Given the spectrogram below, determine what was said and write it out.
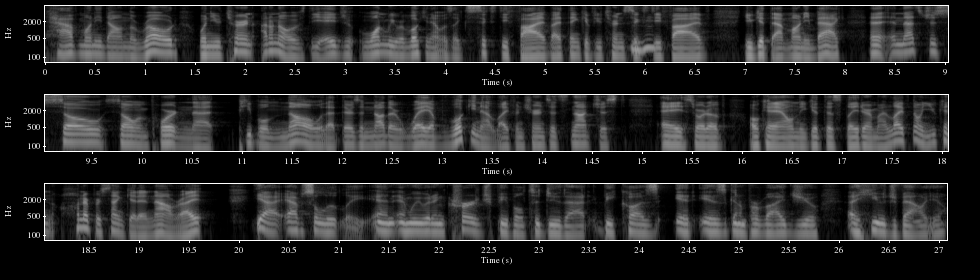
have money down the road when you turn, I don't know, it was the age one we were looking at was like 65. I think if you turn mm-hmm. 65, you get that money back. And, and that's just so, so important that people know that there's another way of looking at life insurance. It's not just a sort of, okay, I only get this later in my life. No, you can 100% get it now, right? Yeah, absolutely. And and we would encourage people to do that because it is going to provide you a huge value.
